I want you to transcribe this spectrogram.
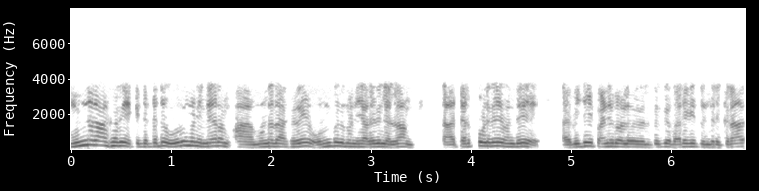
முன்னதாகவே கிட்டத்தட்ட ஒரு மணி நேரம் முன்னதாகவே ஒன்பது மணி அளவில் எல்லாம் அஹ், தற்பொழுதே வந்து விஜய் பன்னீர் அலுவலகத்துக்கு வருகை தந்திருக்கிறார்.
